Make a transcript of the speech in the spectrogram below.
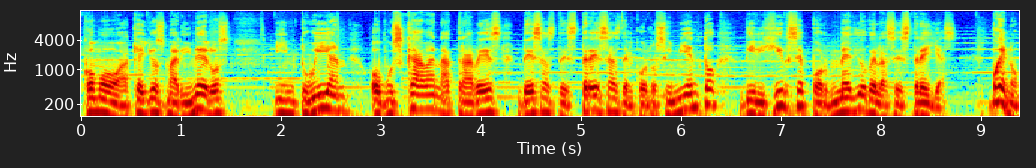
como aquellos marineros intuían o buscaban a través de esas destrezas del conocimiento dirigirse por medio de las estrellas. Bueno,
